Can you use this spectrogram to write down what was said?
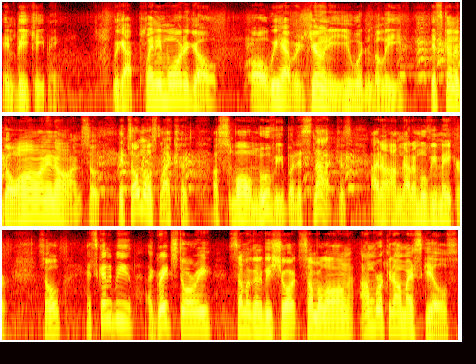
in beekeeping. We got plenty more to go. Oh, we have a journey you wouldn't believe. It's gonna go on and on. So it's almost like a, a small movie, but it's not because I don't I'm not a movie maker. So it's gonna be a great story. Some are gonna be short, some are long. I'm working on my skills,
